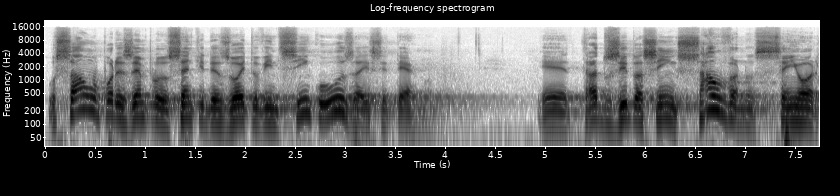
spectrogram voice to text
O Salmo, por exemplo, 118, 25, usa esse termo. É traduzido assim: salva-nos, Senhor.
